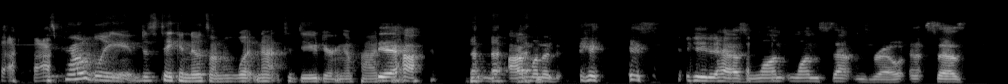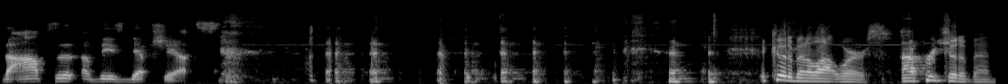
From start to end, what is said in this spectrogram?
He's probably just taking notes on what not to do during a podcast. Yeah, I'm gonna. He, he's, he has one one sentence wrote, and it says the opposite of these dipshits. It could have been a lot worse. I It appreciate could have been.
